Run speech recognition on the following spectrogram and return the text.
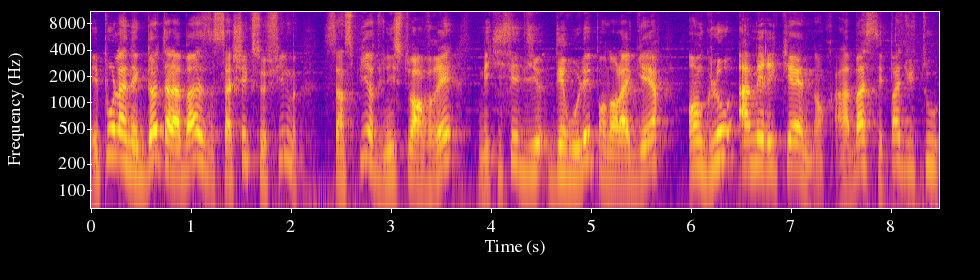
Et pour l'anecdote, à la base, sachez que ce film s'inspire d'une histoire vraie, mais qui s'est déroulée pendant la guerre anglo-américaine. Donc à la base, c'est pas du tout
